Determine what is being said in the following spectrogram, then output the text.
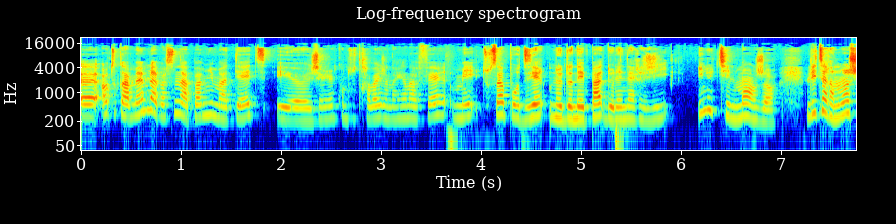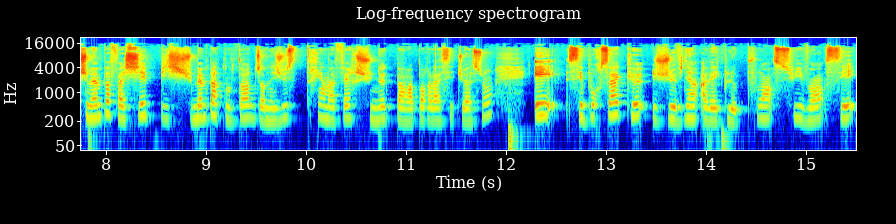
Euh, en tout cas, même la personne n'a pas mis ma tête et euh, j'ai rien contre son travail, j'en ai rien à faire. Mais tout ça pour dire, ne donnez pas de l'énergie inutilement, genre. Littéralement, je suis même pas fâchée, puis je suis même pas contente, j'en ai juste rien à faire, je suis neutre par rapport à la situation. Et c'est pour ça que je viens avec le point suivant, c'est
